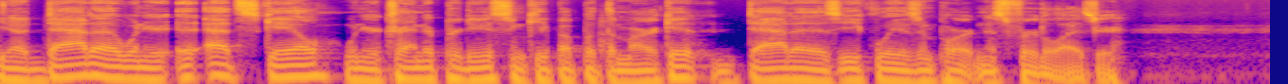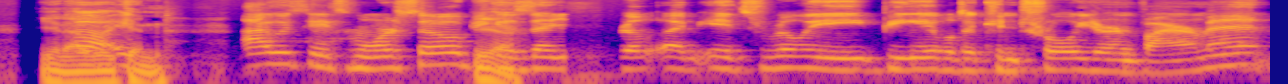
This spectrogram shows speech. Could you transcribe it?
you know, data when you're at scale, when you're trying to produce and keep up with the market, data is equally as important as fertilizer. You know, uh, we can. I would say it's more so because yeah. then it's really being able to control your environment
